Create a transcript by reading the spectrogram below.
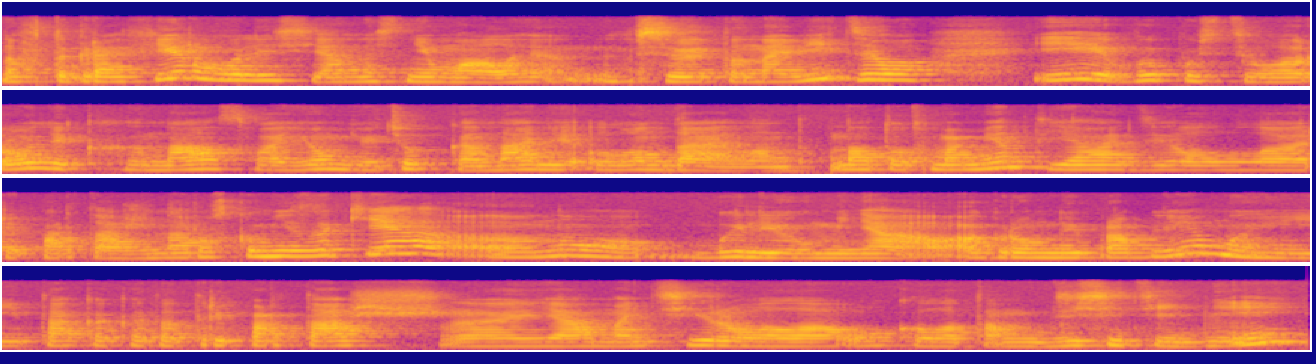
нафотографировались, я наснимала все это на видео и выпустила ролик на своем YouTube-канале Long Island. На тот момент я делала репортажи на русском языке, э, но были у меня огромные проблемы, и так как этот репортаж э, я монтировала около там 10 дней,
